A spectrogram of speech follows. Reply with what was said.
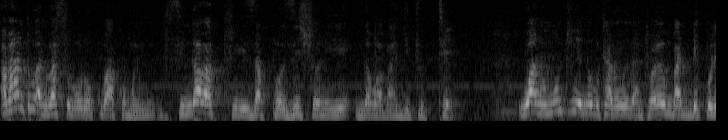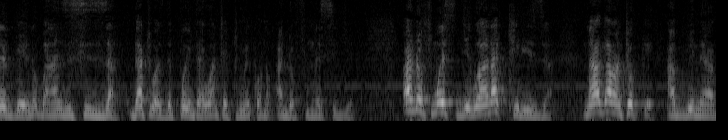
abantu bano basobola okubaako mulimu. Singa bakkiriza position ye nga bwabagitutte wano omuntu yenna obutalowooza nti waliwo mbadde ku leve eno banzisizza. That was the point i wanted to make on adolf mwesige adolf mwesige bw'anakkiriza n'agamba nti okay I've been a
